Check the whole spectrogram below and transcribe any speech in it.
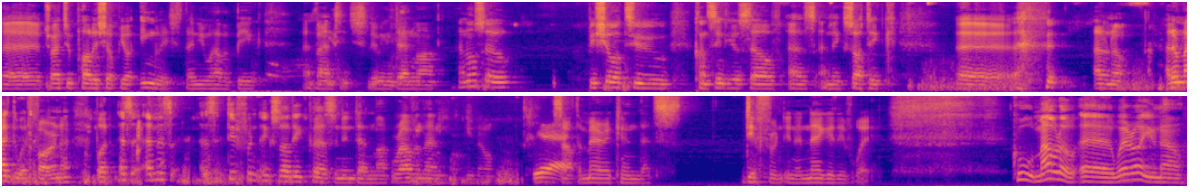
uh, try to polish up your english. Then you will have a big advantage living in denmark. And also be sure to consider yourself as an exotic uh, I don't know. I don't like the word foreigner, but as a, and as, a, as a different exotic person in Denmark, rather than you know Yeah. South American that's different in a negative way. Cool, Mauro. Uh, where are you now?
